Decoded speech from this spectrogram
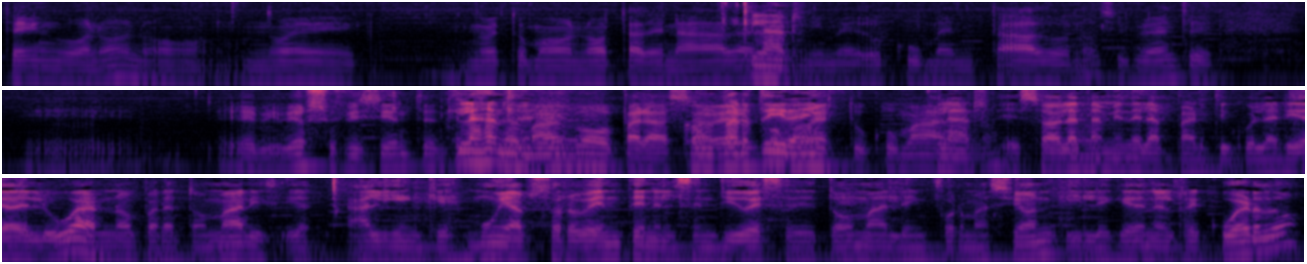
tengo, ¿no? No, no, he, no he tomado nota de nada, ni, me he documentado, ¿no? Simplemente... Eh, eh, vivió suficiente claro, como para saber compartir cómo es Tucumán. Eso habla también de la particularidad del lugar, ¿no? Para tomar y, alguien que es muy absorbente en el sentido ese de toma la información y le queda en el recuerdo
